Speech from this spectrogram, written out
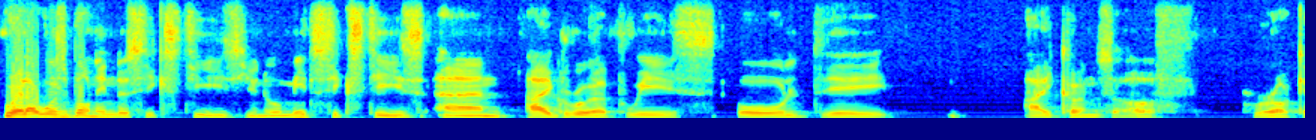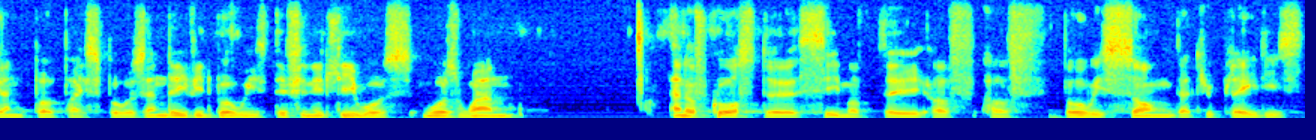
Well, I was born in the 60s, you know, mid 60s, and I grew up with all the icons of rock and pop, I suppose, and David Bowie definitely was was one. And of course, the theme of the of, of Bowie's song that you played is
